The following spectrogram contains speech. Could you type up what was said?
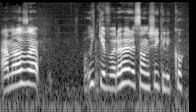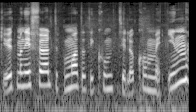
Ja, men altså Ikke for å høres sånn skikkelig cocky ut, men jeg følte på en måte at jeg kom til å komme inn.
